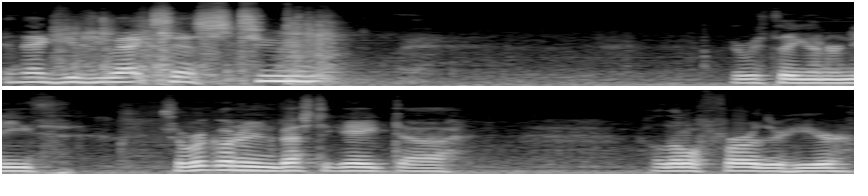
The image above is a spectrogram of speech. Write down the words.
And that gives you access to everything underneath. So we're going to investigate uh, a little further here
